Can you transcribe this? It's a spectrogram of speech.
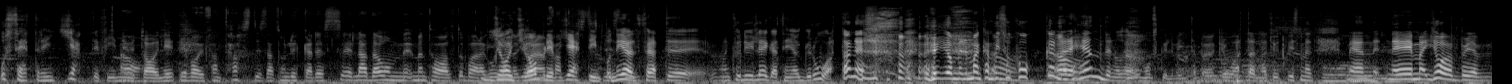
och sätter en jättefin ja, uttagning. Det var ju fantastiskt att hon lyckades ladda om mentalt och bara gå ja, in och göra jag blev jätteimponerad för att eh, man kunde ju lägga till och gråta nästan. ja, men man kan bli ja. så chockad när det händer något. Hon skulle inte börja gråta naturligtvis men, men nej, men jag blev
